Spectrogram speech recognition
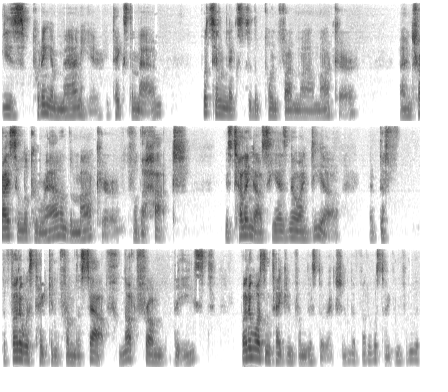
is putting a man here. He takes the man, puts him next to the 0.5 mile marker, and tries to look around the marker for the hut, is telling us he has no idea that the, the photo was taken from the south, not from the east. The photo wasn't taken from this direction, the photo was taken from the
